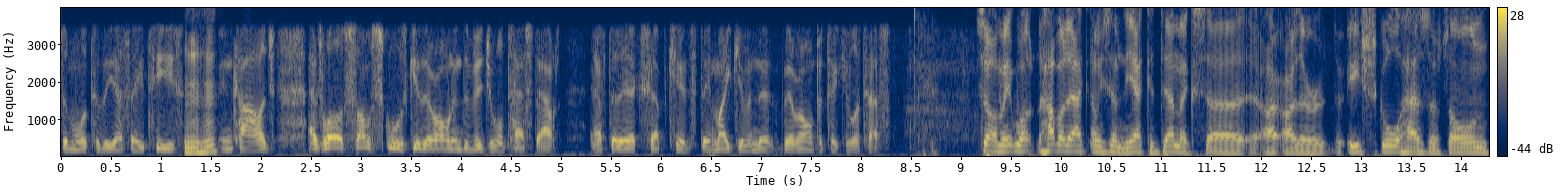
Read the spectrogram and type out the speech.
similar to the SATs in college, as well as some schools give their own individual test out after they accept kids. They might give them their, their own particular test. So I mean, well, how about I mean, the academics? Uh, are, are there each school has its own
